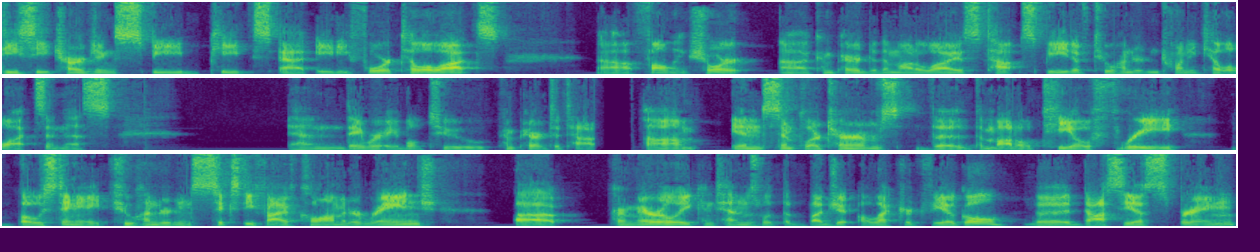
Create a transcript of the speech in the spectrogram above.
DC charging speed peaks at 84 kilowatts, uh, falling short uh, compared to the Model Y's top speed of 220 kilowatts in this. And they were able to compare to top. Um, in simpler terms, the, the Model T03 boasting a 265 kilometer range uh, primarily contends with the budget electric vehicle, the Dacia Spring.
